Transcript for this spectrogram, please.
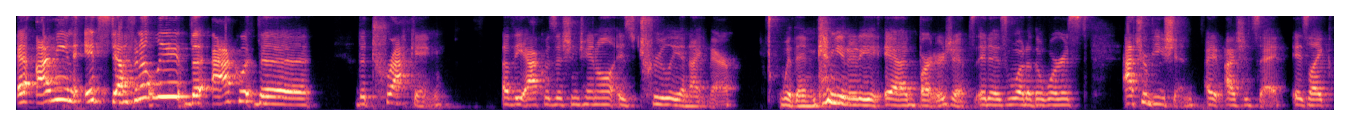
I mean, it's definitely the aqua the the tracking of the acquisition channel is truly a nightmare within community and partnerships. It is one of the worst attribution, I, I should say, is like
